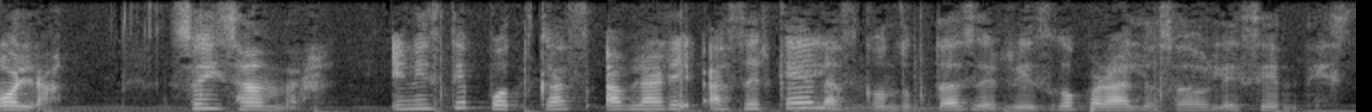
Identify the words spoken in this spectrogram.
Hola, soy Sandra. En este podcast hablaré acerca de las conductas de riesgo para los adolescentes.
